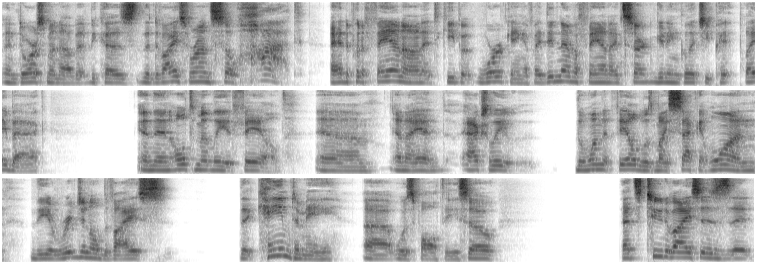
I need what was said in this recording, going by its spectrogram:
endorsement of it because the device runs so hot. I had to put a fan on it to keep it working. If I didn't have a fan, I'd start getting glitchy playback. And then ultimately it failed. Um, and I had actually, the one that failed was my second one. The original device that came to me uh, was faulty. So that's two devices that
